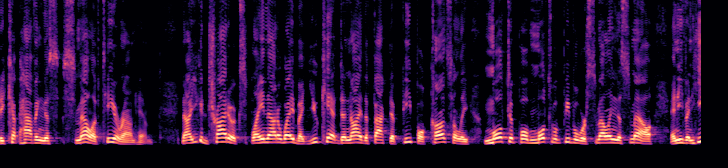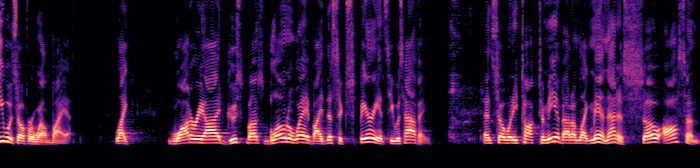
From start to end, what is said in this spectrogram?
he kept having this smell of tea around him. Now, you can try to explain that away, but you can't deny the fact that people constantly, multiple, multiple people were smelling the smell, and even he was overwhelmed by it. Like watery eyed, goosebumps, blown away by this experience he was having. And so when he talked to me about it, I'm like, man, that is so awesome.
